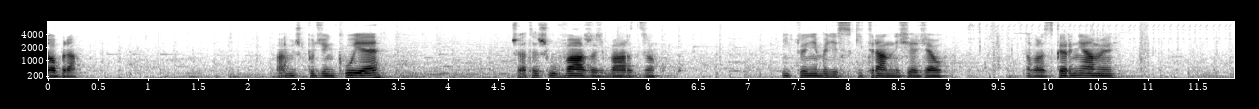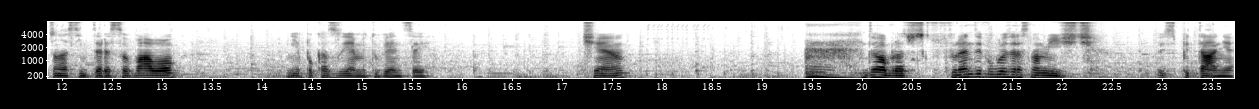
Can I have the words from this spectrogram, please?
Dobra. Wam już podziękuję. Trzeba też uważać bardzo. Nikt tutaj nie będzie skitranny siedział. Dobra, zgarniamy co nas interesowało. Nie pokazujemy tu więcej się. Dobra, czy- którędy w ogóle teraz mam iść? To jest pytanie.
